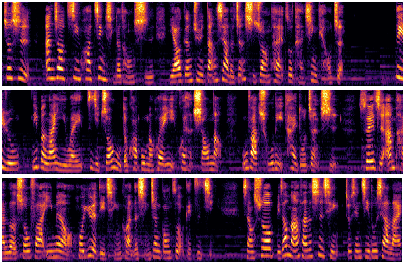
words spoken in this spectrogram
就是按照计划进行的同时，也要根据当下的真实状态做弹性调整。例如，你本来以为自己周五的跨部门会议会很烧脑，无法处理太多正事，所以只安排了收发 email 或月底请款的行政工作给自己。想说比较麻烦的事情就先记录下来，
